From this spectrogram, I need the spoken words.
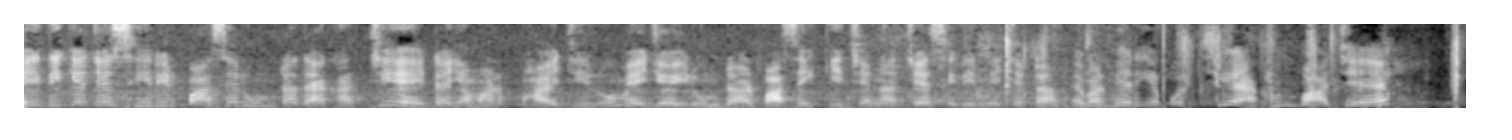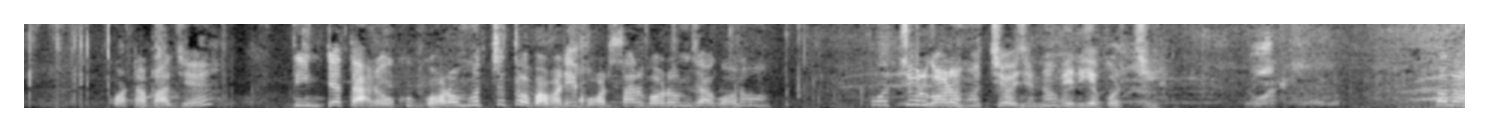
এইদিকে যে সিঁড়ির পাশে রুমটা দেখাচ্ছি, এটাই আমার ভাইজির রুম। এই যে এই রুমটা আর পাশেই কিচেন আছে, সিঁড়ির নিচেটা। এবার বেরিয়ে পড়ছি, এখন বাজে কটা বাজে? তিনটে তারও খুব গরম হচ্ছে তো, বাবার এই বর্ষার গরম, যা গরম। প্রচুর গরম হচ্ছে, ওই জন্য বেরিয়ে পড়ছি। চলো।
